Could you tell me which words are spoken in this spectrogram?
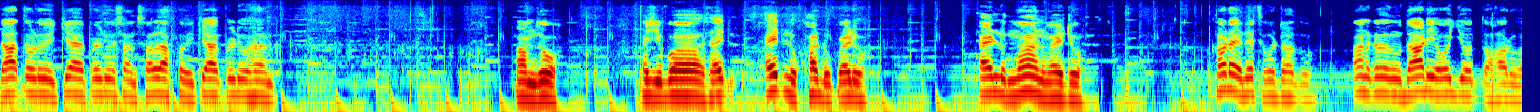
દાંતળું ક્યાંય પડ્યું છે ને સલાખો ક્યાં પડ્યું છે ને. આમ જો, હજી બસ એટલું ખાડું પડ્યું. આટલું જ માન વાઢ્યું. ખડે નથી વઢાતું. આને કરતા હું દાડી વગ્યો ગયો તો સારું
